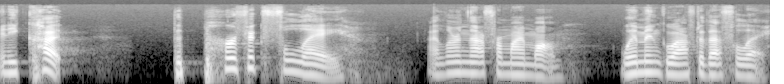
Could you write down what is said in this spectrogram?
and he cut the perfect fillet. I learned that from my mom. Women go after that fillet.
